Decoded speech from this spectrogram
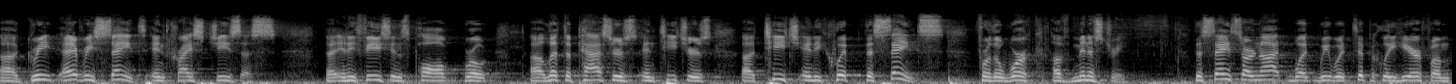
Uh, greet every saint in Christ Jesus. Uh, in Ephesians, Paul wrote, uh, Let the pastors and teachers uh, teach and equip the saints for the work of ministry. The saints are not what we would typically hear from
